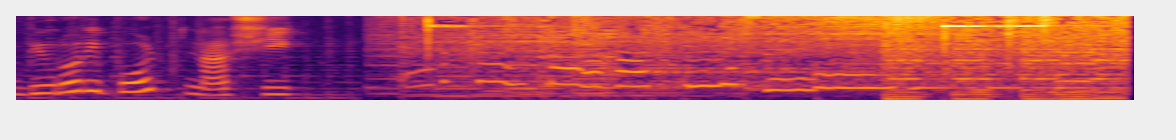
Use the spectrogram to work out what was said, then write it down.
bureau report Nashik. Thank you.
